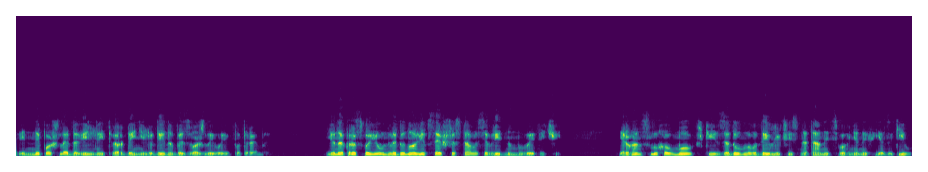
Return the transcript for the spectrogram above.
він не пошле до вільної твердині людину без важливої потреби. Юнак розповів ведунові все, що сталося в рідному витичі. Яроган слухав мовчки, задумливо дивлячись на танець вогняних язиків,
